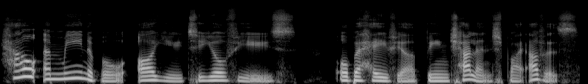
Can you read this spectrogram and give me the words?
How amenable are you to your views or behavior being challenged by others?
